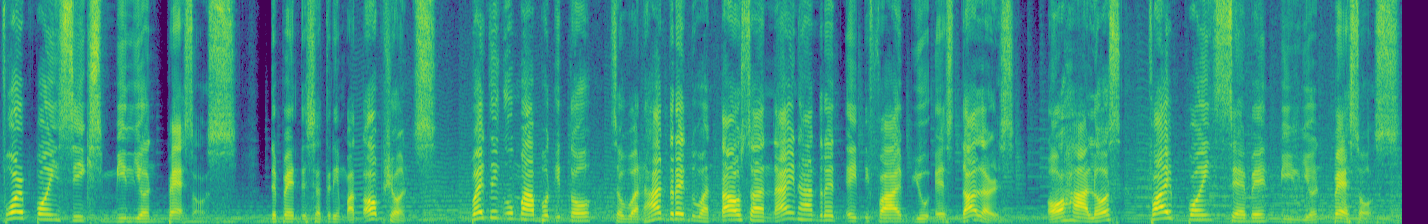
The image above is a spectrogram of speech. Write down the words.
4.6 million pesos. Depende sa trim at options. Pwedeng umabot ito sa 101,985 US dollars o halos 5.7 million pesos.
